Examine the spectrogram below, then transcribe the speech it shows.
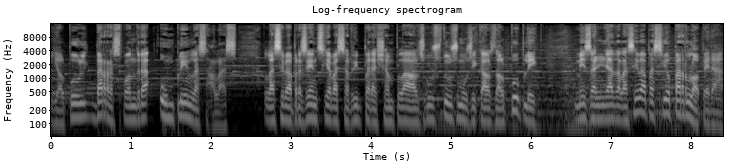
i el públic va respondre omplint les sales. La seva presència va servir per eixamplar els gustos musicals del públic, més enllà de la seva passió per l'òpera.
